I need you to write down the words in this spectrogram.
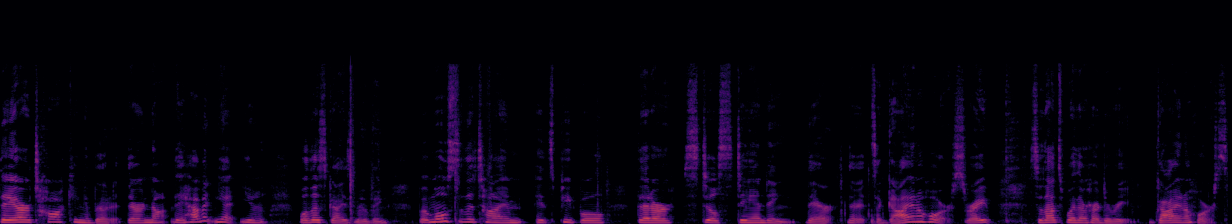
they are talking about it. They're not, they haven't yet, you know, well, this guy's moving, but most of the time it's people that are still standing there. there It's a guy and a horse, right? So that's why they're hard to read. Guy and a horse.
